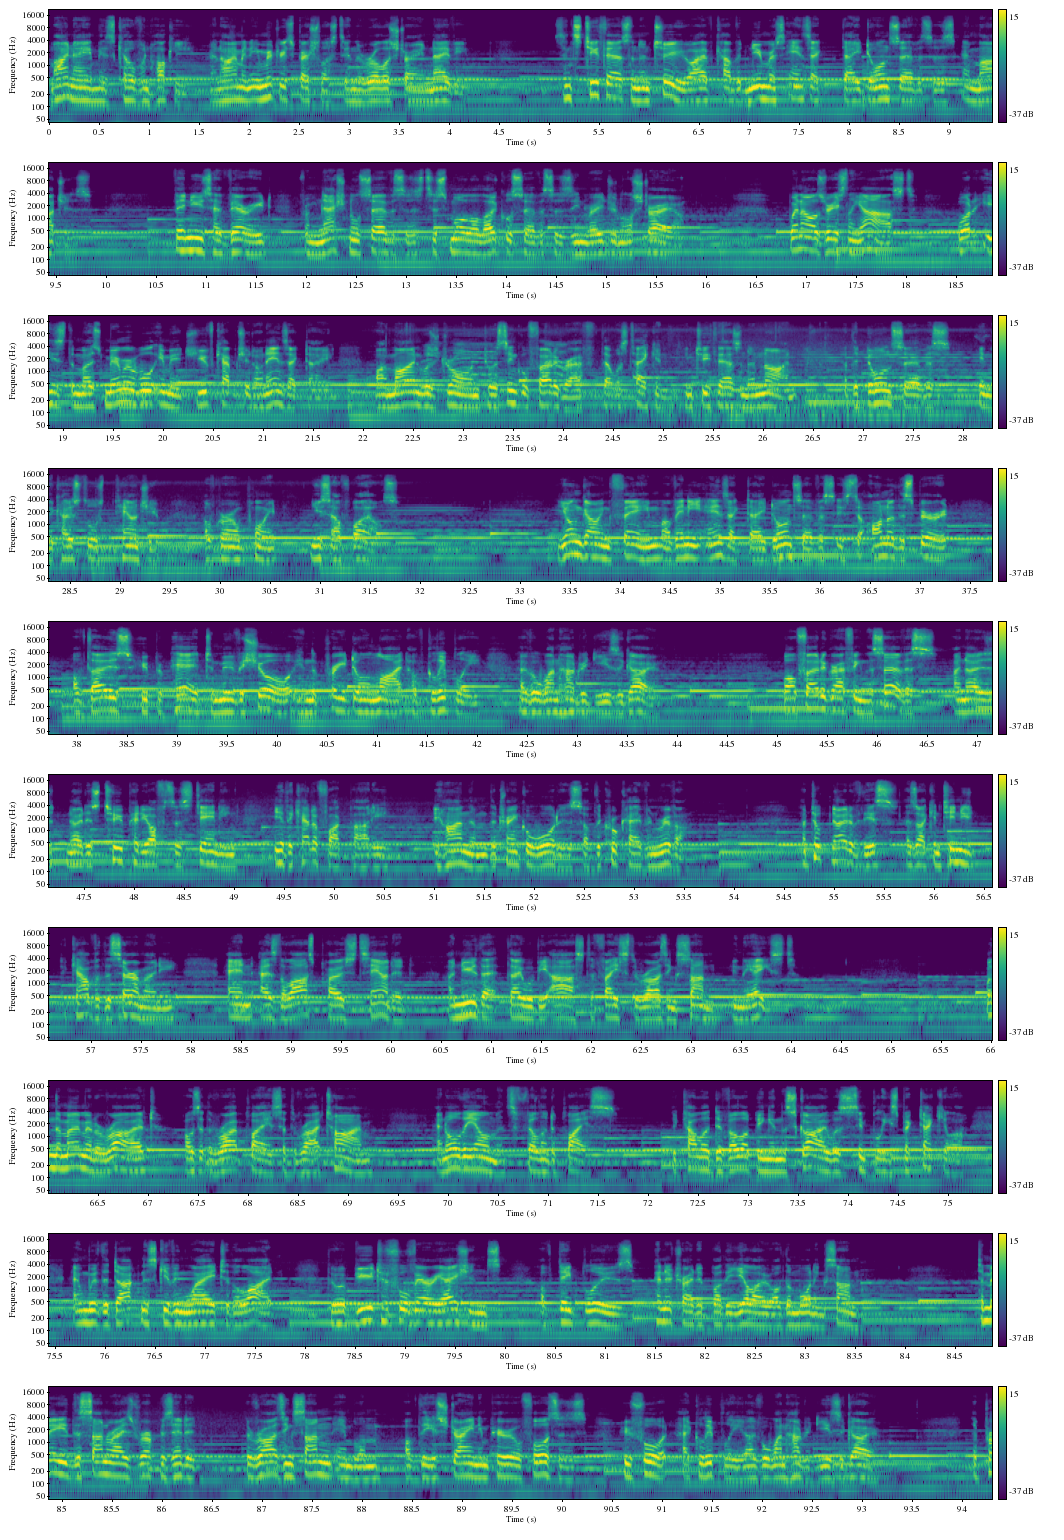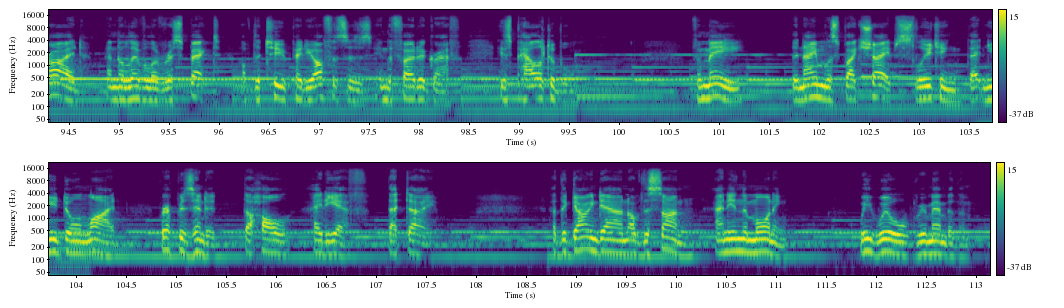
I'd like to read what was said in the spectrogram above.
My name is Kelvin Hockey, and I'm an imagery specialist in the Royal Australian Navy. Since 2002, I have covered numerous Anzac Day dawn services and marches. Venues have varied from national services to smaller local services in regional Australia. When I was recently asked, what is the most memorable image you've captured on Anzac Day? My mind was drawn to a single photograph that was taken in 2009 at the dawn service in the coastal township of Greenwell Point, New South Wales. The ongoing theme of any Anzac Day dawn service is to honour the spirit of those who prepared to move ashore in the pre dawn light of Gallipoli over 100 years ago. While photographing the service, I noticed two petty officers standing near the catafalque party, behind them the tranquil waters of the Crookhaven River. I took note of this as I continued to cover the ceremony, and as the last post sounded, I knew that they would be asked to face the rising sun in the east. When the moment arrived, I was at the right place at the right time, and all the elements fell into place. The colour developing in the sky was simply spectacular, and with the darkness giving way to the light, there were beautiful variations of deep blues penetrated by the yellow of the morning sun. To me, the sun rays represented the rising sun emblem of the Australian Imperial Forces who fought at Gallipoli over 100 years ago. The pride and the level of respect of the two petty officers in the photograph is palatable. For me, the nameless black shapes saluting that new dawn light represented the whole ADF that day. At the going down of the sun and in the morning, we will remember them.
